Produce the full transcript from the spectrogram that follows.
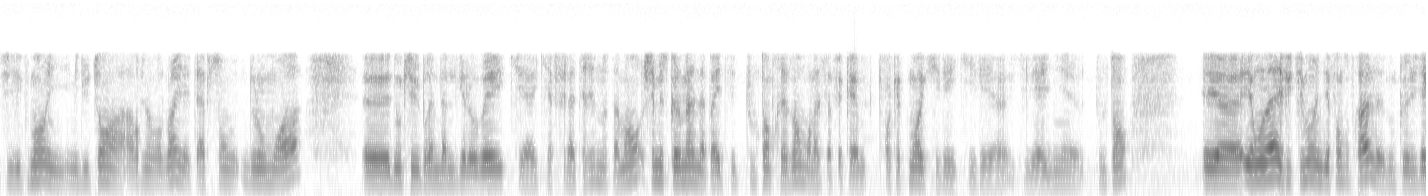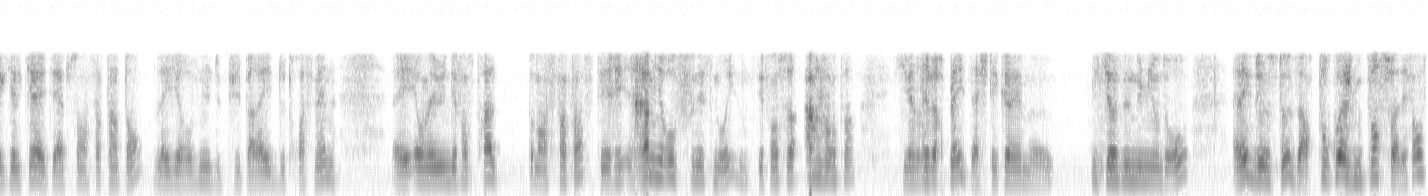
physiquement, il, met du temps à, revenir dans le bain. Il a été absent de longs mois. Euh, donc il y a eu Brendan Galloway qui a, fait l'intérim notamment. Seamus Coleman n'a pas été tout le temps présent. Bon là, ça fait quand même 3-4 mois qu'il est, aligné tout le temps. Et, euh, on a effectivement une défense centrale. Donc euh, Jagielka a été absent un certain temps. Là, il est revenu depuis pareil 2-3 semaines. Et on a eu une défense centrale pendant un certain temps. C'était Ramiro Funes Mori, donc défenseur argentin qui vient de River Plate, acheté quand même euh, une quinzaine de millions d'euros, avec John Stones. Alors pourquoi je me pense sur la défense?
